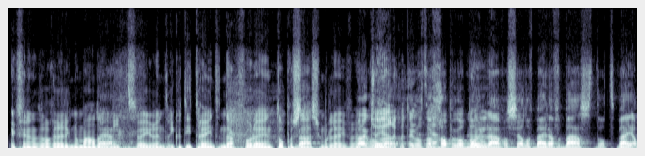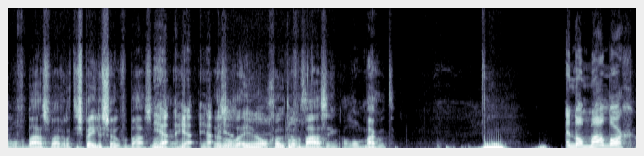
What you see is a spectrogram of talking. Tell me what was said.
Ik vind het wel redelijk normaal dat Nou je ja. niet twee uur en drie kwartier traint een dag voordat je een topprestatie moet leveren. Maar ik vond Twee het jaar wel, grappig, want Ja. Molenaar was zelf bijna verbaasd dat wij allemaal verbaasd waren dat die spelers zo verbaasd Ja, waren. ja, ja. dat is ja. al een en al grote Klopt. verbazing alom. Maar goed. En dan maandag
